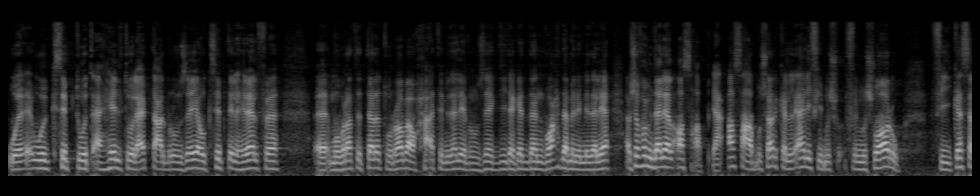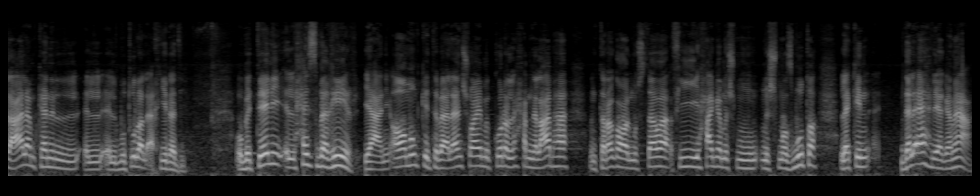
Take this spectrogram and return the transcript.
وكسبت وتأهلت ولعبت على البرونزية وكسبت الهلال في مباراة الثالث والرابع وحققت ميدالية برونزية جديدة جدا واحدة من الميداليات اشوفها الميداليه الأصعب. يعني أصعب مشاركة للأهلي في مش في مشواره في كأس العالم كان البطولة الأخيرة دي. وبالتالي الحسبة غير. يعني آه ممكن تبقى قلقان شوية من الكرة اللي إحنا بنلعبها من تراجع المستوى في حاجة مش مش مظبوطة. لكن ده الأهلي يا جماعة.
